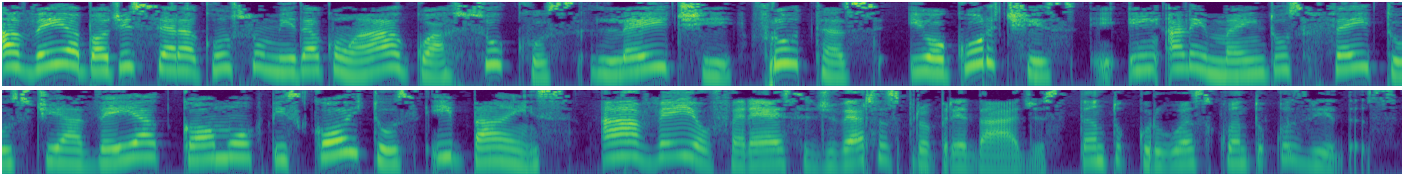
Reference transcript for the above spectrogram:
A aveia pode ser consumida com água, sucos, leite, frutas, iogurtes e em alimentos feitos de aveia como biscoitos e pães. A aveia oferece diversas propriedades, tanto cruas quanto cozidas,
